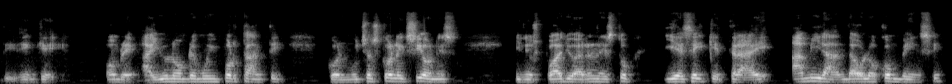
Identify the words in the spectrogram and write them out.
dicen que, hombre, hay un hombre muy importante con muchas conexiones y nos puede ayudar en esto, y es el que trae a Miranda o lo convence,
